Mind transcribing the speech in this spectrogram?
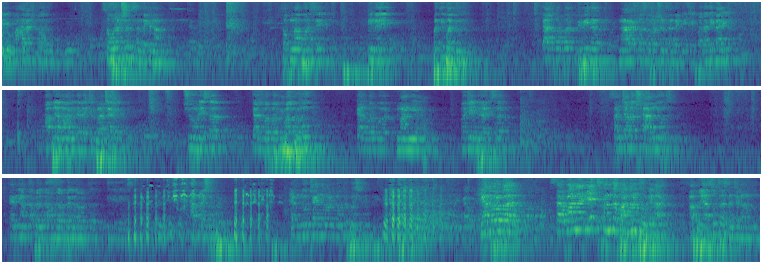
पुढे होतं. महाराष्ट्र संरक्षण संघटना. स्वप्ना बोरसे पिंगळे पती पत्नी त्याचबरोबर विविध महाराष्ट्र संरक्षण संघटनेचे पदाधिकारी आपल्या महाविद्यालयाचे प्राचार्य शिरोडे सर त्याचबरोबर विभाग प्रमुख त्याचबरोबर माननीय अजय बिराजी सर. संचालक स्टार न्यूज त्यांनी आतापर्यंत हजार रुपये मला वाटतं दिलेले अकराशे रुपये. त्या न्यूज चॅनलवर लवकर पैसे देत त्याचबरोबर सर्वांना एक संघ बांधून ठेवलेला आहे आपल्या सूत्रसंचलनातून.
